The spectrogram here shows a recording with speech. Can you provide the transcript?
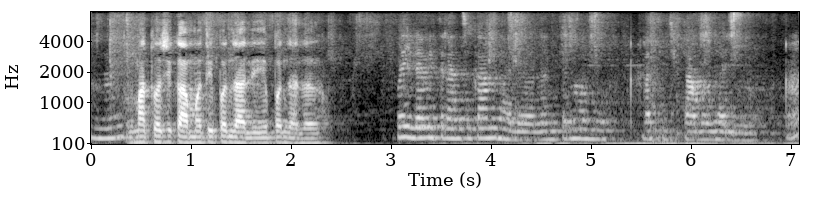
हम्म. महत्वाची कामं ती पण झाली हे पण झालं. पहिल्या मित्रांचं काम झालं नंतर मग बाकीची कामं झाली. हा?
